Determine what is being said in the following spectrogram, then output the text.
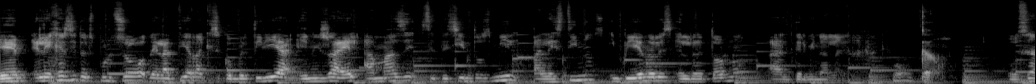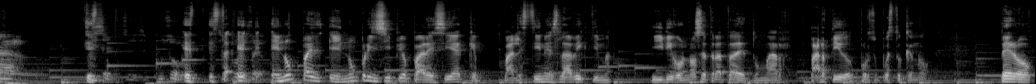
Eh, el ejército expulsó de la tierra que se convertiría en Israel a más de 700.000 palestinos, impidiéndoles el retorno al terminar la guerra. O sea, en, un, en un principio parecía que Palestina es la víctima. Y digo, no se trata de tomar partido, por supuesto que no. Pero,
